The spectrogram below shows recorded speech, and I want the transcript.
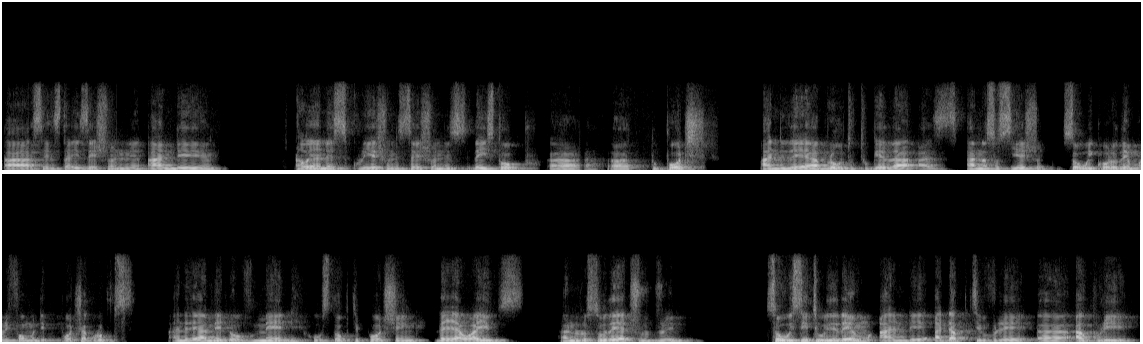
uh, sensitization and uh, awareness creation sessions, they stop to poach and they are brought together as an association. So we call them reformed poacher groups and they are made of men who stopped poaching, their wives, and also their children. So we sit with them and they adaptively uh, agree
